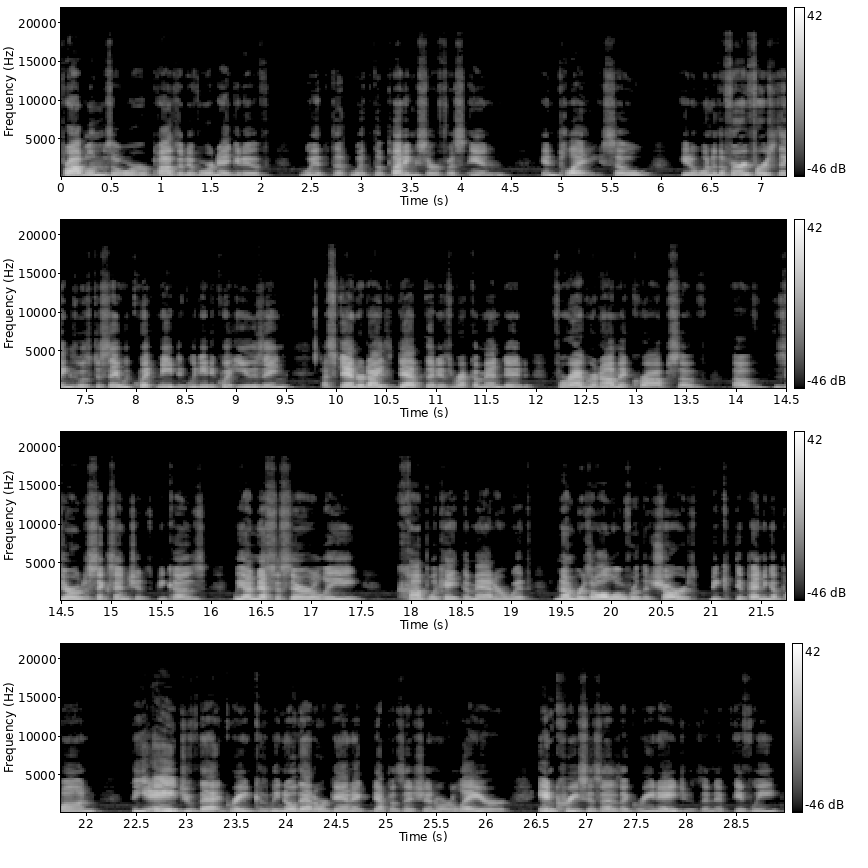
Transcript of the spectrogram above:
problems or positive or negative with the with the putting surface in in play. So you know one of the very first things was to say we quit need we need to quit using a standardized depth that is recommended for agronomic crops of of 0 to 6 inches because we unnecessarily complicate the matter with numbers all over the charts depending upon the age of that green because we know that organic deposition or layer increases as a green ages. And if, if we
